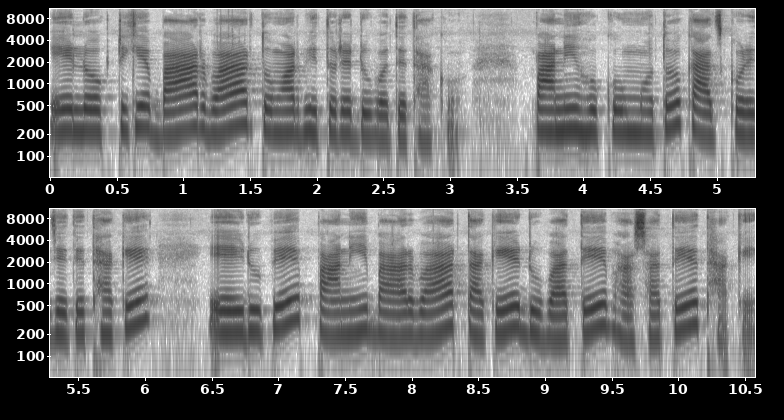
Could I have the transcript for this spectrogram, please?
এ লোকটিকে বারবার তোমার ভিতরে ডুবোতে থাকো। পানি হুকুম মতো কাজ করে যেতে থাকে। এই রূপে পানি বারবার তাকে ডুবাতে, ভাসাতে থাকে।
